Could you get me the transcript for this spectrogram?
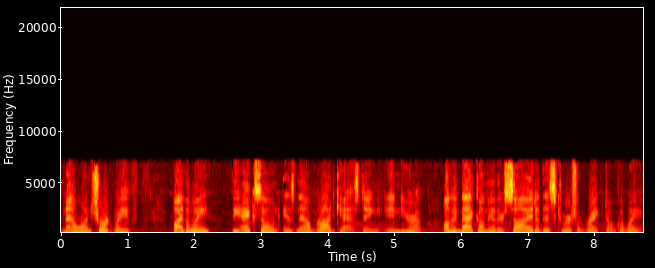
now on shortwave. By the way, the Zone is now broadcasting in Europe. I'll be back on the other side of this commercial break. Don't go away.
